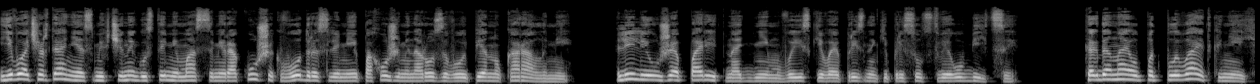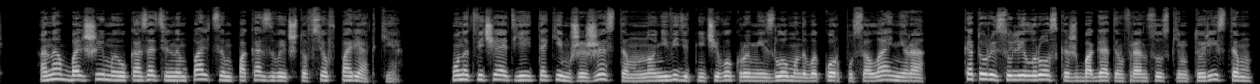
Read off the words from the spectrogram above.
Его очертания смягчены густыми массами ракушек, водорослями и похожими на розовую пену кораллами. Лили уже парит над ним, выискивая признаки присутствия убийцы. Когда Найл подплывает к ней, она большим и указательным пальцем показывает, что все в порядке. Он отвечает ей таким же жестом, но не видит ничего, кроме изломанного корпуса лайнера, который сулил роскошь богатым французским туристам,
